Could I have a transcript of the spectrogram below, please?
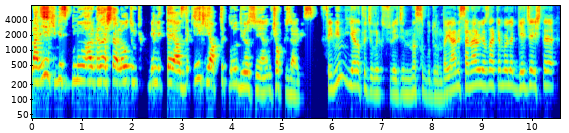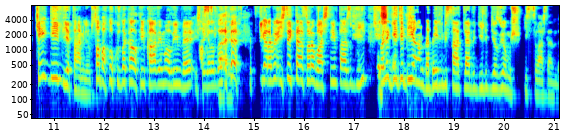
lan iyi ki biz bunu arkadaşlarla oturduk birlikte yazdık. İyi ki yaptık bunu diyorsun yani. Bu çok güzel bir his senin yaratıcılık sürecin nasıl bu durumda? Yani senaryo yazarken böyle gece işte şey değil diye tahmin ediyorum. Sabah 9'da kalkayım kahvemi alayım ve işte Asla yanında sigaramı içtikten sonra başlayayım tarzı değil. Keşke. Böyle gece bir anda belli bir saatlerde gelip yazıyormuş hissi var sende.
